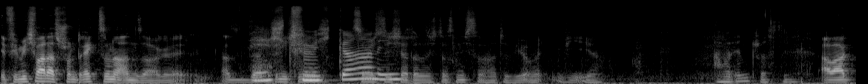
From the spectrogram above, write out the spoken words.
äh, für mich war das schon direkt so eine Ansage. Also da Echt? bin ich Für mir mich gar ziemlich nicht. sicher, dass ich das nicht so hatte wie, wie ihr. Aber interesting. Aber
